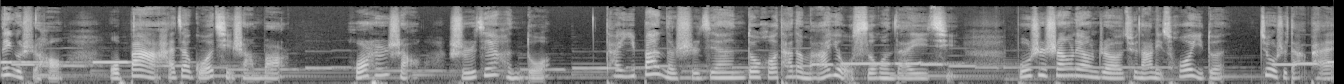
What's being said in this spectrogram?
那个时候，我爸还在国企上班，活很少，时间很多。他一半的时间都和他的马友厮混在一起，不是商量着去哪里搓一顿，就是打牌。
